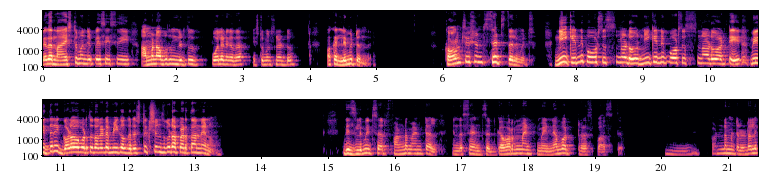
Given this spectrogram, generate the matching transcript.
లేదా నా ఇష్టం అని చెప్పేసి అమ్మ నాబుతులు తిడుతూ పోలేను కదా ఇష్టం వచ్చినట్టు? ఒక లిమిట్ ఉంది. కాన్స్టిట్యూషన్ సెట్స్ ద లిమిట్ నీకెన్ని పవర్స్ ఇస్తున్నాడు నీకెన్ని పవర్స్ ఇస్తున్నాడు అంటే మీ ఇద్దరికి గొడవ పడుతున్నారంటే మీకు ఒక రెస్ట్రిక్షన్స్ కూడా పెడతాను నేను. This limits are fundamental in the sense that government may never trespass fundamental ఉండాలి.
